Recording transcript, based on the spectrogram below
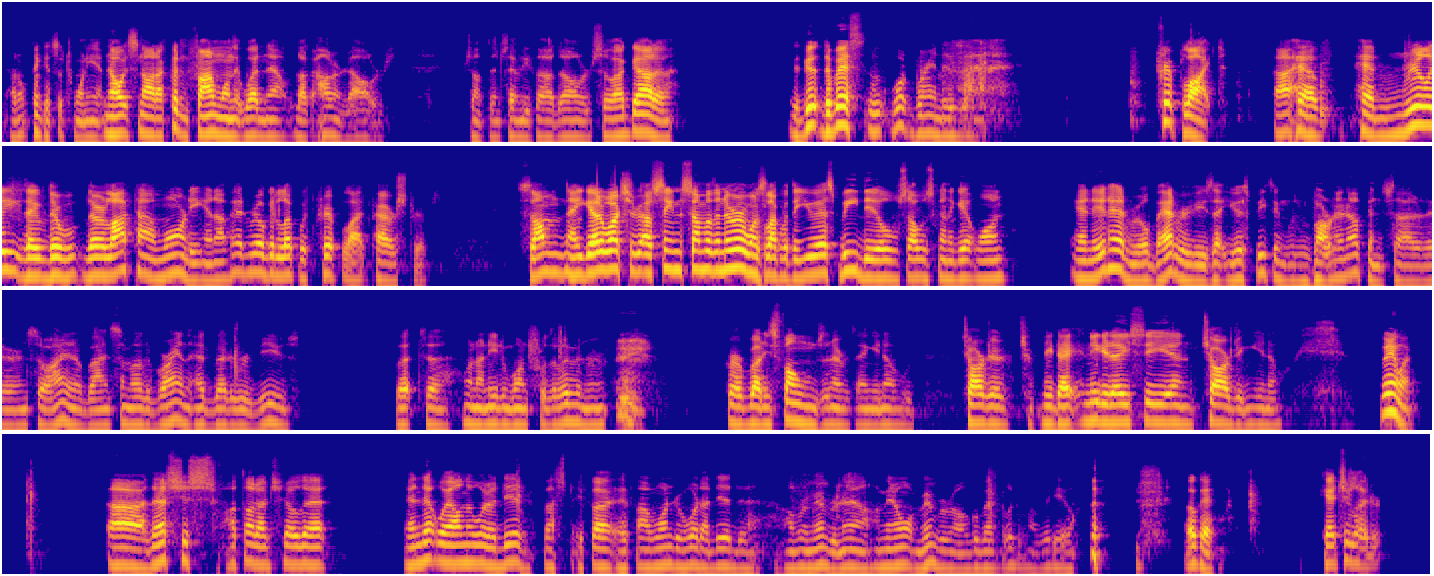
I don't think it's a 20 amp. No, it's not. I couldn't find one that wasn't out like a hundred dollars or something, seventy five dollars. So I got a the good the best. What brand is that? Tripp Lite. I have had really they they're they're lifetime warranty, and I've had real good luck with Tripp Lite power strips. Some now you got to watch. I've seen some of the newer ones, like with the USB deals. I was going to get one, and it had real bad reviews. That USB thing was burning up inside of there, and so I ended up buying some other brand that had better reviews. But uh, when I needed one for the living room, for everybody's phones and everything, you know, charger needed needed AC and charging, you know. But anyway, uh, that's just I thought I'd show that and that way I'll know what I did. If I if I if I wonder what I did, uh, I'll remember now. I mean, I won't remember. I'll go back and look at my video. okay. Catch you later.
